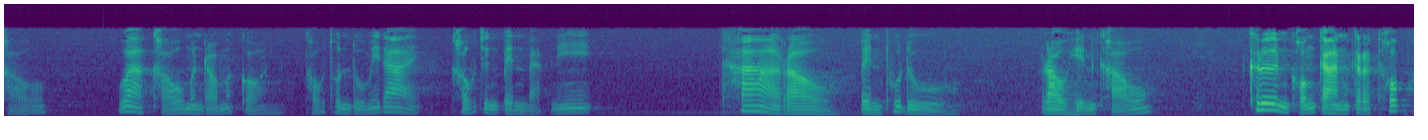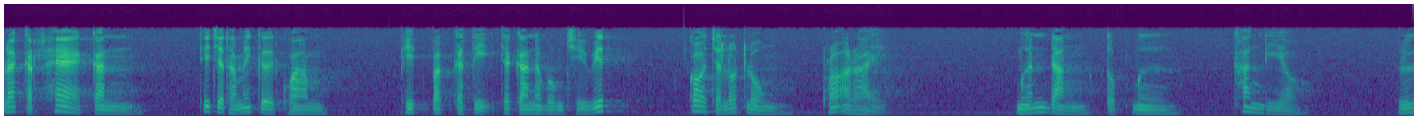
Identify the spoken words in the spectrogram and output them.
เขา ว่าเขาเหมือนเราเมื่อก่อน เขาทนดูไม่ได้ เขาจึงเป็นแบบนี้ ถ้าเราเป็นผู้ดู เราเห็นเขา คลื่นของการกระทบและกระแทกกัน ที่จะทำให้เกิดความผิดปกติจากการดำรงชีวิต ก็จะลดลง เพราะอะไร เหมือนดังตบมือข้างเดียว หรือ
